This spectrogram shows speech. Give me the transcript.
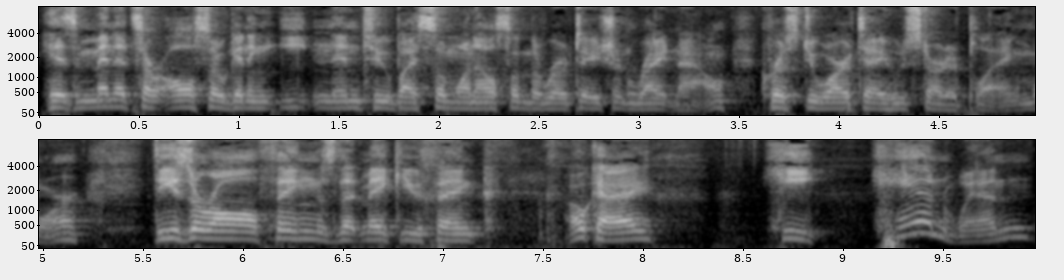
His minutes are also getting eaten into by someone else on the rotation right now, Chris Duarte, who started playing more. These are all things that make you think, okay, he can win,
